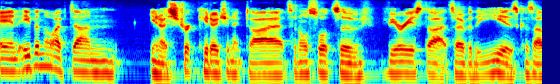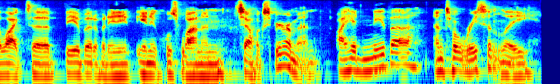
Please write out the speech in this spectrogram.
And even though I've done you know strict ketogenic diets and all sorts of various diets over the years because I like to be a bit of an N, N equals one and self experiment. I had never until recently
